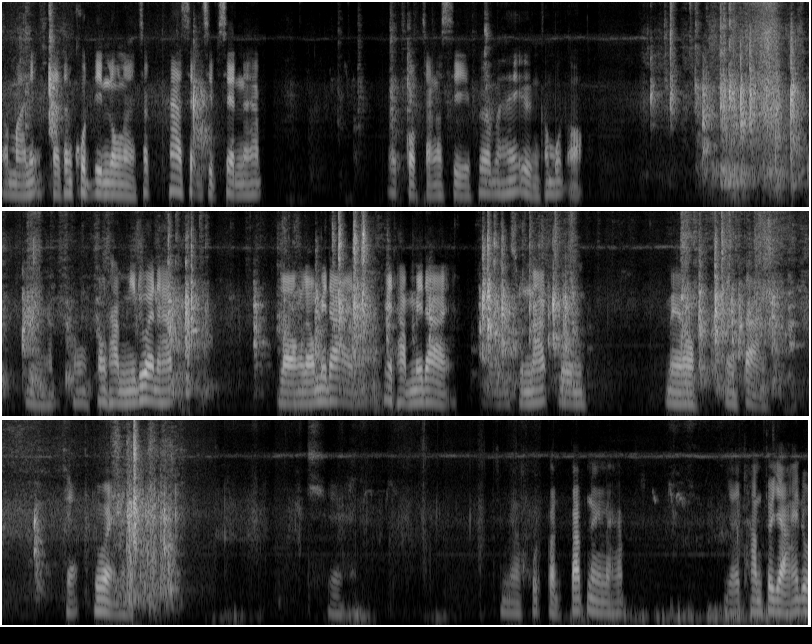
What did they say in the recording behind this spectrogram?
ประมาณนี้แต่ต้องขุดดินลงหน่อยสักห้าเซนสิบเซนนะครับเพื่อกบสังกะสีเพื่อไม่ให้อึ่งเขมุดออกนี่ครับต้องต้องทำงนี้ด้วยนะครับ ลองแล้วไม่ได้นะไม่ทำไม่ได้โดนสุนัขโดนแมวต่างๆจะด้วยนะครับโอเคแนวขุดก่อนแป๊บหนึ่งนะครับ เดี๋ยวทำตัวอย่างให้ดู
